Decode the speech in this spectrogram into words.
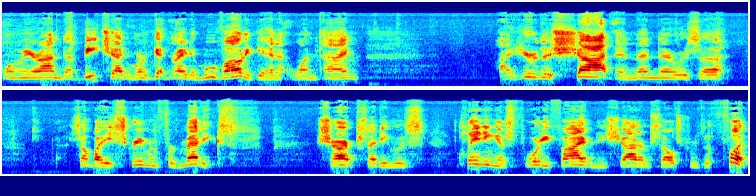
when we were on the beachhead and we are getting ready to move out again at one time. I hear this shot and then there was uh, somebody screaming for medics. Sharp said he was cleaning his 45 and he shot himself through the foot.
